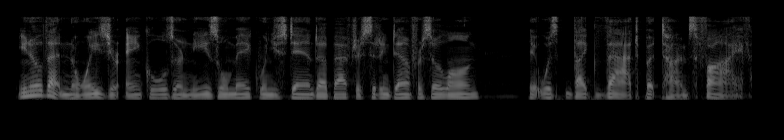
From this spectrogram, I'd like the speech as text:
You know that noise your ankles or knees will make when you stand up after sitting down for so long? It was like that, but times five.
